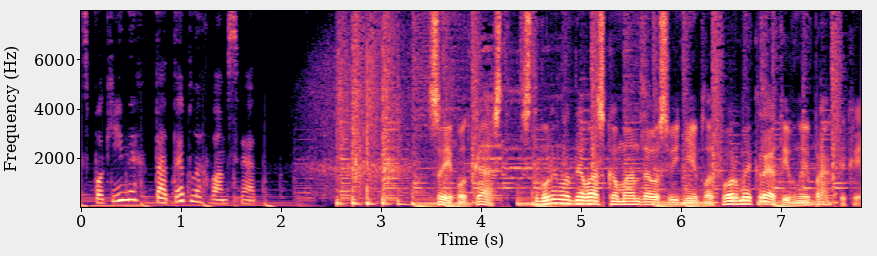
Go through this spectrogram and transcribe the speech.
Спокійних та теплих вам свят! Цей подкаст створила для вас команда освітньої платформи креативної практики.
